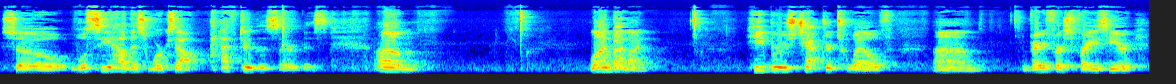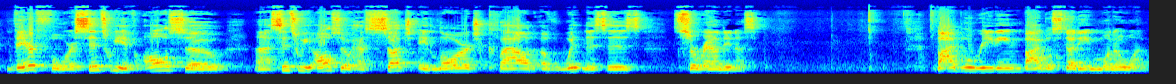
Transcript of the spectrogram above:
so we'll see how this works out after the service. Um, line by line, Hebrews chapter twelve um, very first phrase here. Therefore, since we have also, uh, since we also have such a large cloud of witnesses surrounding us. Bible reading, Bible studying 101.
